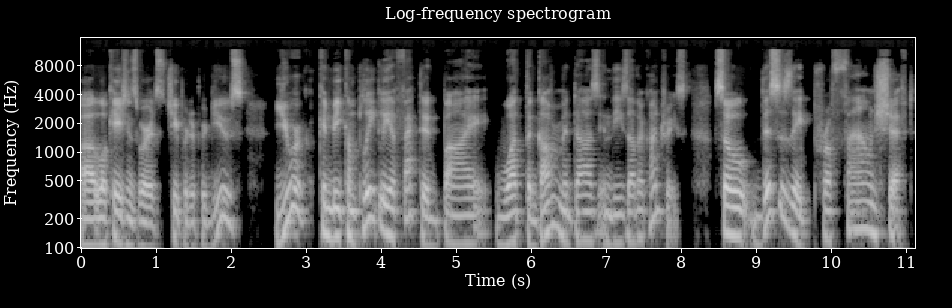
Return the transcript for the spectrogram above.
uh, locations where it's cheaper to produce, you can be completely affected by what the government does in these other countries. So this is a profound shift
